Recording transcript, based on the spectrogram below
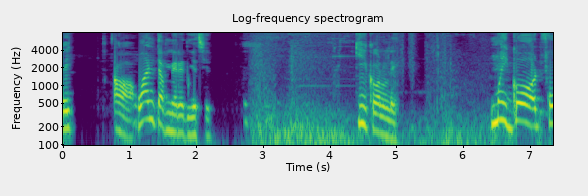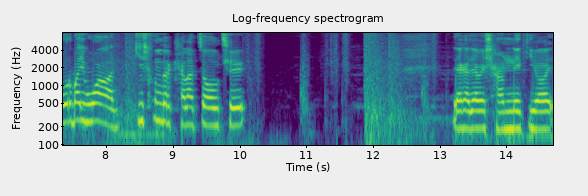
এই ওয়ান টাপ মেরে দিয়েছে। কি করলে? My god four by one কি সুন্দর খেলা চলছে। দেখা যাবে সামনে কি হয়।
